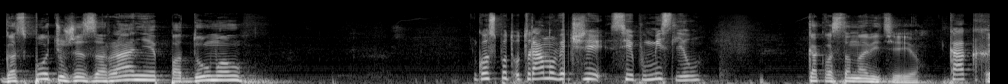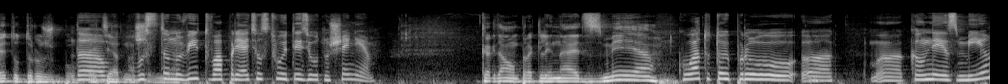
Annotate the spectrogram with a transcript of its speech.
Господь уже заранее подумал, Господ отрано вече си е помислил как восстановить ее, как эту дружбу, да эти отношения. възстанови това приятелство и тези отношения. Когда он проклинает змея, Когато той про а, а, кълне змия,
